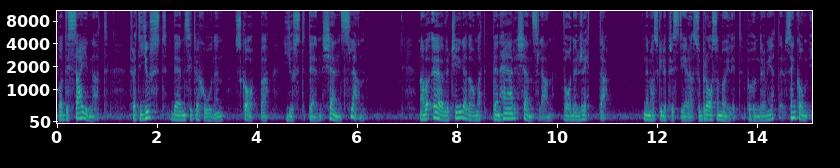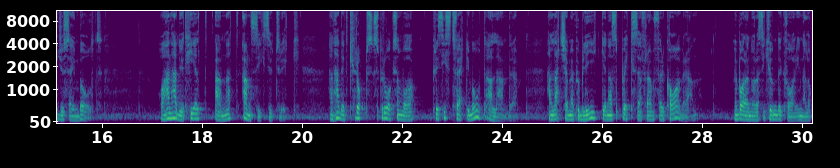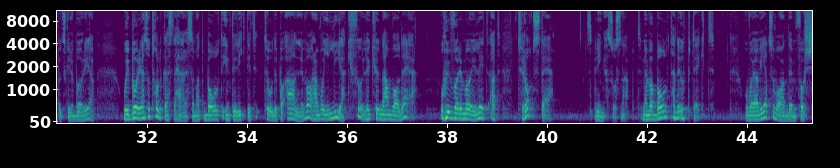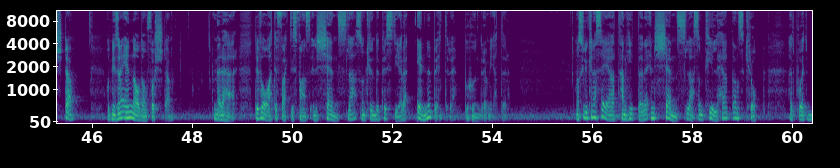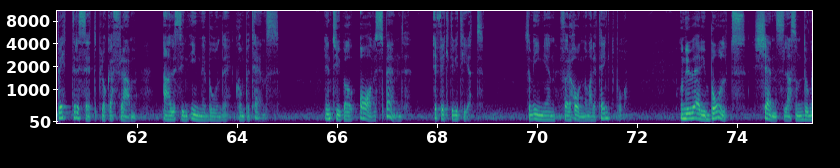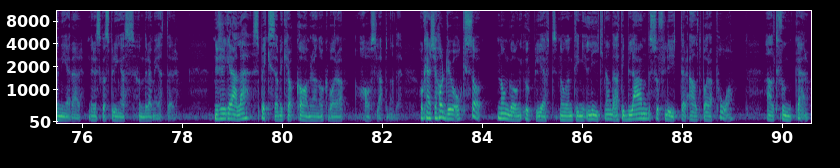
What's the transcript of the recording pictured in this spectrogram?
var designat för att just den situationen skapa just den känslan. Man var övertygad om att den här känslan var den rätta när man skulle prestera så bra som möjligt på 100 meter. Sen kom Usain Bolt. Och han hade ju ett helt annat ansiktsuttryck. Han hade ett kroppsspråk som var precis tvärt alla andra. Han latchar med publiken, han spexar framför kameran. Med bara några sekunder kvar innan loppet skulle börja. Och i början så tolkas det här som att Bolt inte riktigt tog det på allvar. Han var ju lekfull, hur kunde han vara det? Och hur var det möjligt att trots det springa så snabbt? Men vad Bolt hade upptäckt, och vad jag vet så var han den första, åtminstone en av de första med det här, det var att det faktiskt fanns en känsla som kunde prestera ännu bättre på 100 meter. Man skulle kunna säga att han hittade en känsla som tillät hans kropp att på ett bättre sätt plocka fram all sin inneboende kompetens. En typ av avspänd effektivitet som ingen före honom hade tänkt på. Och nu är det ju Bolts känsla som dominerar när det ska springas 100 meter. Nu försöker alla spexa med kameran och vara avslappnade. Och kanske har du också någon gång upplevt någonting liknande, att ibland så flyter allt bara på allt funkar.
